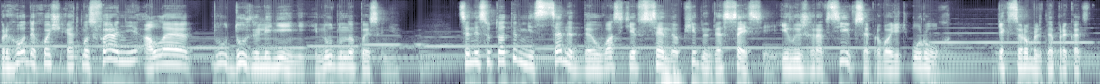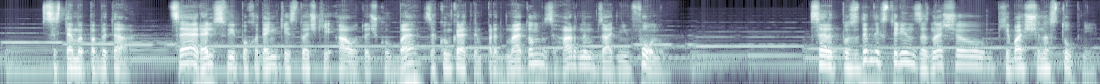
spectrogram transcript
Пригоди, хоч і атмосферні, але ну дуже лінійні і нудно написані. Це не ситуативні сцени, де у вас є все необхідне для сесії, і лише гравці все проводять у рух, як це роблять, наприклад, системи ПБТА. Це рельсові походеньки з точки А у точку Б за конкретним предметом з гарним заднім фоном. Серед позитивних сторін зазначу хіба що наступні.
